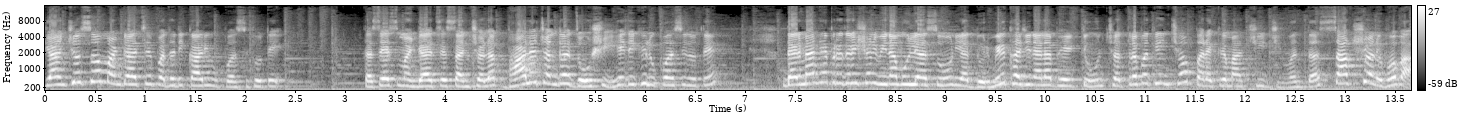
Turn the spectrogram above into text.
यांच्यासह मंडळाचे पदाधिकारी उपस्थित होते. तसेच मंडळाचे संचालक भालचंद्र जोशी हे देखील उपस्थित होते. दरम्यान हे प्रदर्शन विनामूल्य असून या दुर्मिळ खजिन्याला भेट देऊन छत्रपतींच्या पराक्रमाची जिवंत साक्ष अनुभवा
